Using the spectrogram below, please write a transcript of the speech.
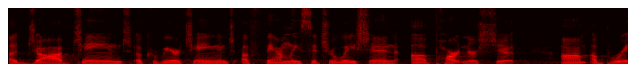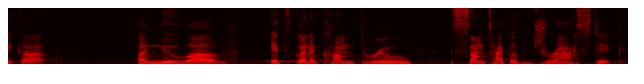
a job change a career change a family situation a partnership um, a breakup a new love. It's going to come through some type of drastic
